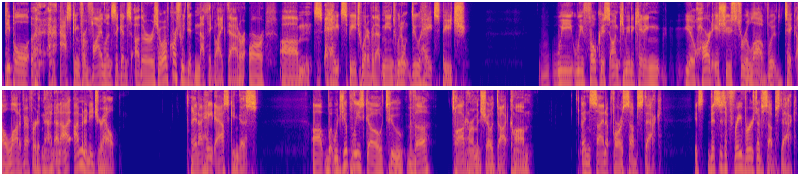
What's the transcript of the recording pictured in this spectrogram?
people asking for violence against others. Or, of course, we did nothing like that. Or, or um, hate speech, whatever that means. We don't do hate speech. We we focus on communicating you know hard issues through love. We take a lot of effort in that, and I, I'm going to need your help and I hate asking this, uh, but would you please go to the toddhermanshow.com and sign up for our Substack? It's this is a free version of Substack.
